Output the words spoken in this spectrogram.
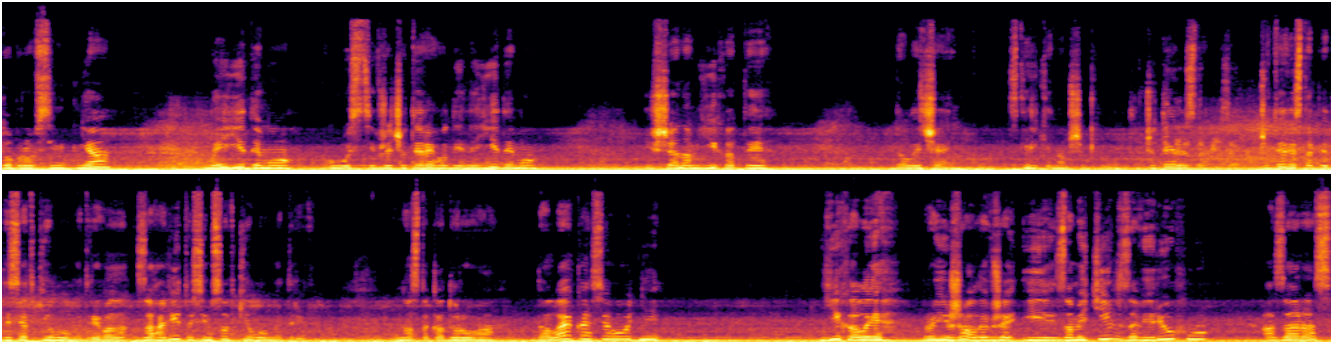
Доброго всім дня. Ми їдемо в гості. Вже 4 години їдемо. І ще нам їхати далеченько. Скільки нам ще кілометрів? 400? 450 кілометрів, а взагалі-то 700 кілометрів. У нас така дорога далека сьогодні. Їхали, проїжджали вже і за Метіль, за Вірюху, а зараз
